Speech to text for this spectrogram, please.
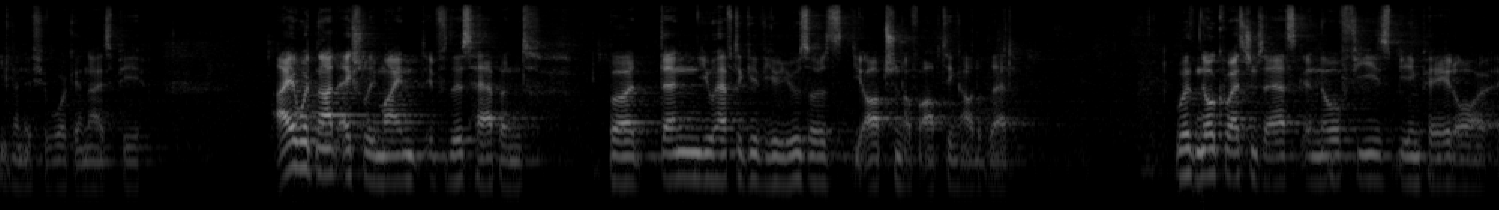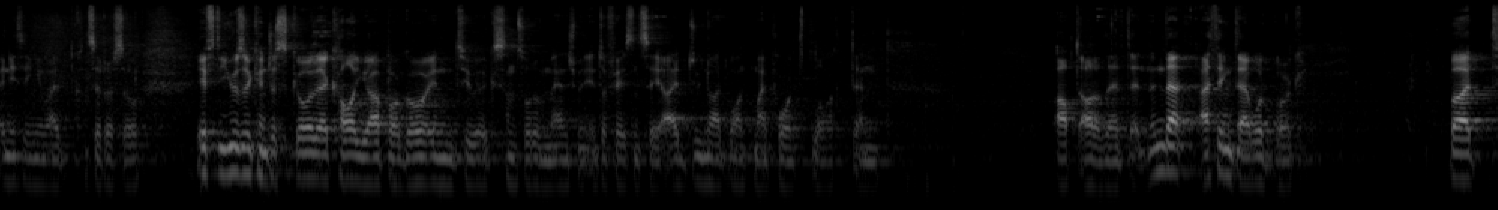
even if you work in ISP, I would not actually mind if this happened but then you have to give your users the option of opting out of that with no questions asked and no fees being paid or anything you might consider. So if the user can just go there, call you up, or go into some sort of management interface and say, I do not want my ports blocked, then opt out of that. And that, I think that would work. But,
